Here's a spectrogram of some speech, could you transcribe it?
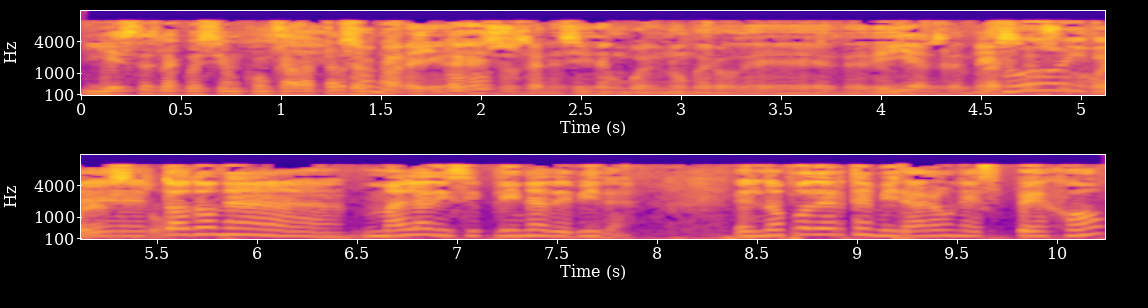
Y esta es la cuestión con cada persona. Pero para llegar a eso se necesita un buen número de, días, de meses. Uy, de toda una mala disciplina de vida. El no poderte mirar a un espejo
